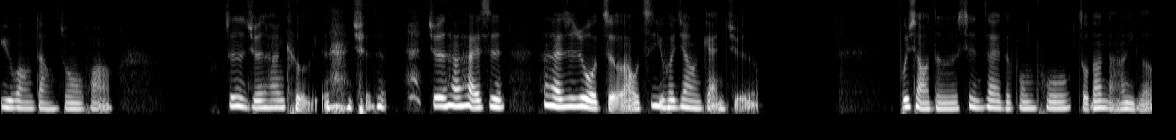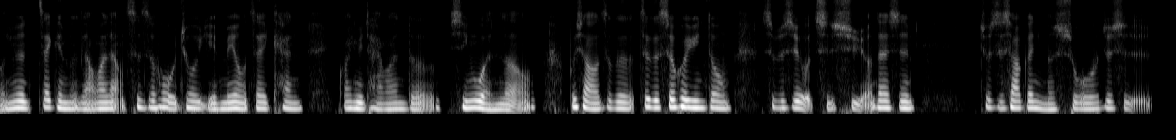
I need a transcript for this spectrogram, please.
欲望当中的话。真的觉得他很可怜，觉得觉得他还是他还是弱者啦，我自己会这样感觉的。不晓得现在的风波走到哪里了，因为在跟你们聊完两次之后，我就也没有再看关于台湾的新闻了。不晓得这个这个社会运动是不是有持续啊？但是。就只是要跟你们说，就是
